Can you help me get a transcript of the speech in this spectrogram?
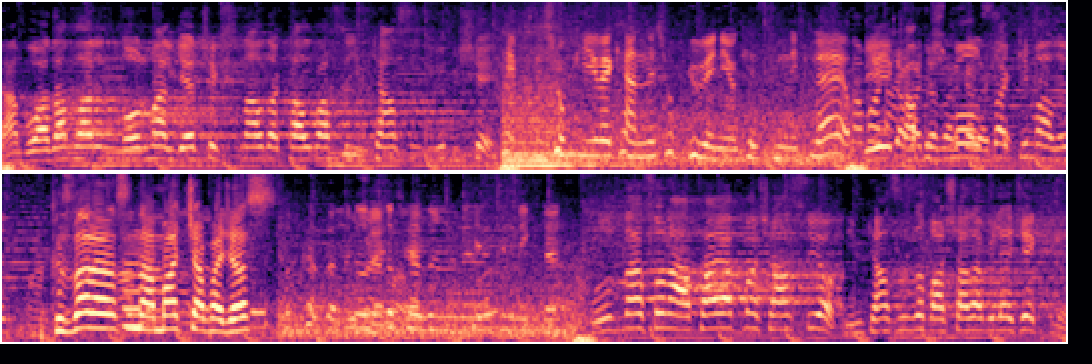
Yani bu adamların normal gerçek sınavda kalması imkansız gibi bir şey. Hepsi çok iyi ve kendine çok güveniyor kesinlikle. Bir kapışma olsa kim alır? Kızlar arasında maç yapacağız. Kazanır. kazanır kesinlikle. Bundan sonra hata yapma şansı yok. İmkansızı başarabilecek mi?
